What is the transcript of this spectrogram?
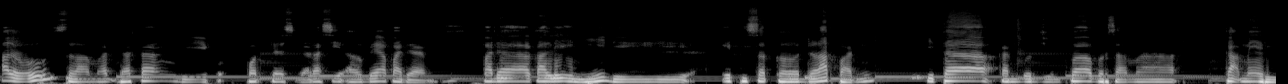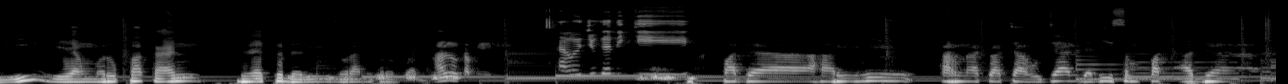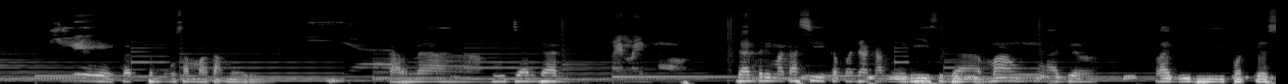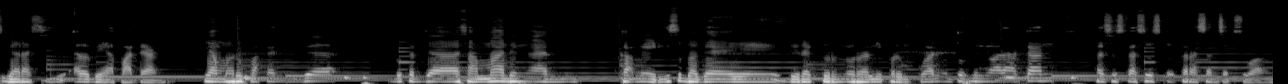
Halo, selamat datang di podcast Garasi LBA Padang. Pada kali ini di episode ke-8 kita akan berjumpa bersama Kak Mary yang merupakan direktur dari Nurani Perempuan. Halo Kak Mary. Halo juga Diki. Pada hari ini karena cuaca hujan jadi sempat ada delay ketemu sama Kak Mary. Karena hujan dan lain-lain. Dan terima kasih kepada Kak Mary sudah mau hadir lagi di podcast Garasi LBH Padang yang merupakan juga bekerja sama dengan Kak Mary sebagai Direktur Nurani Perempuan untuk menyuarakan kasus-kasus kekerasan seksual.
